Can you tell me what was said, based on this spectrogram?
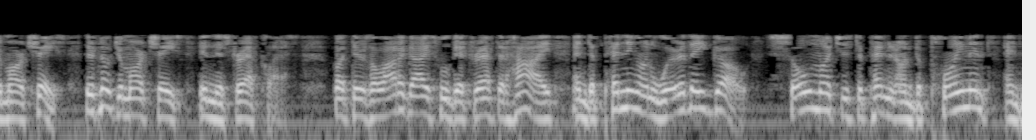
Ja'Marr Chase. There's no Ja'Marr Chase in this draft class. But there's a lot of guys who'll get drafted high, and depending on where they go, so much is dependent on deployment and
